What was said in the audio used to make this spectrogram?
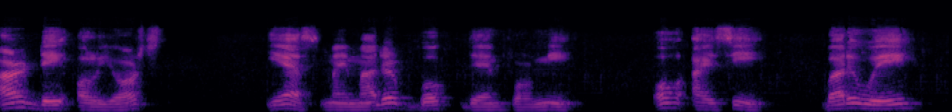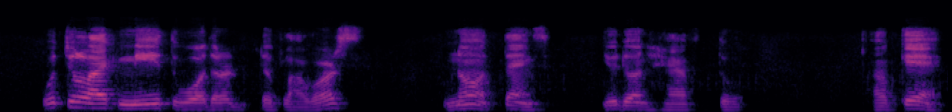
Are they all yours? Yes, my mother bought them for me. Oh, I see. By the way, would you like me to water the flowers? No, thanks. You don't have to. Okay.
